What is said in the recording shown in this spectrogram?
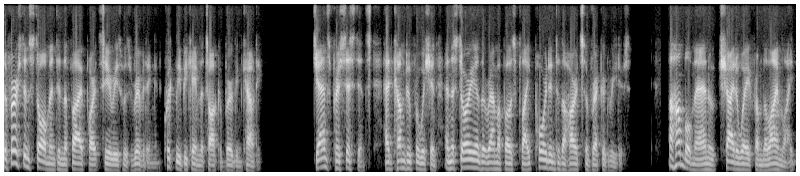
The first installment in the five part series was riveting and quickly became the talk of Bergen County. Jan's persistence had come to fruition, and the story of the Ramapoughs plight poured into the hearts of record readers. A humble man who shied away from the limelight,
